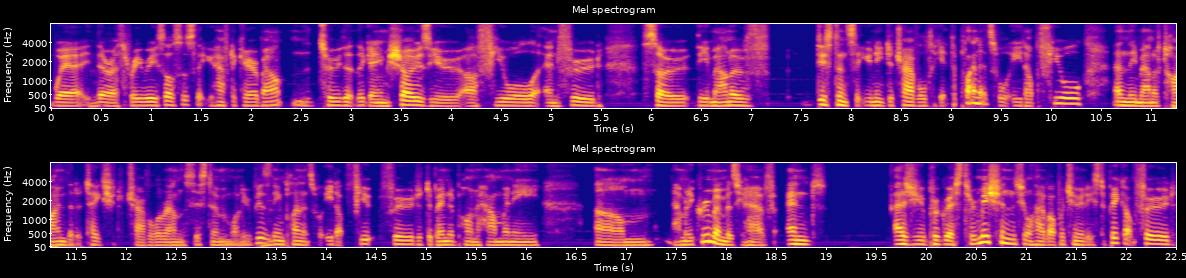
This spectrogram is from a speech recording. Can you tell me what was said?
where Mhm. there are three resources that you have to care about. The two that the game shows you are fuel and food. So the amount of distance that you need to travel to get to planets will eat up fuel, and the amount of time that it takes you to travel around the system while you're visiting planets will eat up fu- food, depending upon how many um, how many crew members you have. And as you progress through missions, you'll have opportunities to pick up food.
